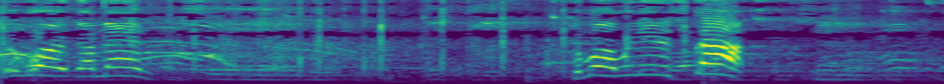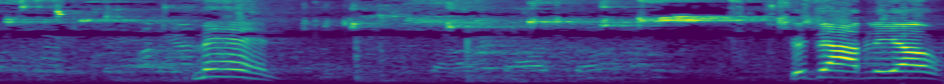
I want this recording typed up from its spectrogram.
Good work, my man. Come on, we need to stop. Man. Good job, Leo.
